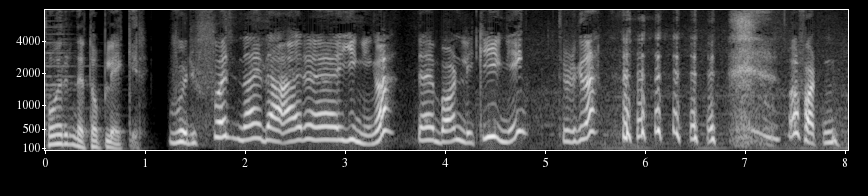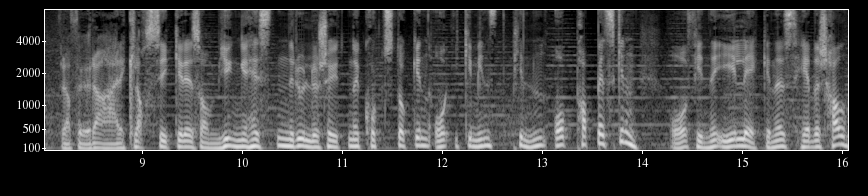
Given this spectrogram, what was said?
for nettopp leker. Hvorfor? Nei, det er uh, gynginga. Det barn liker gynging. Tror du ikke det? Og farten. Fra før av er klassikere som Gyngehesten, Rulleskøytene, Kortstokken og ikke minst Pinnen og Pappesken å finne i Lekenes hedershall.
